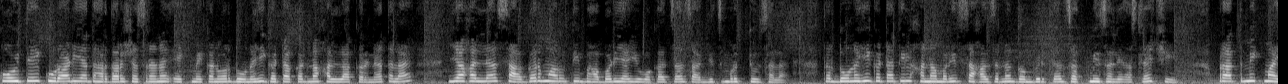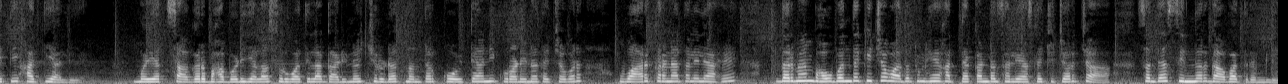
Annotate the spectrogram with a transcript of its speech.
कोयते कुराड या धारदार शस्त्रानं एकमेकांवर दोनही गटाकडनं हल्ला करण्यात आलाय. या हल्ल्यात सागर मारुती भाबड या युवकाचा जागीच मृत्यू झालाय. तर दोनही गटातील हाणामारीत सहा जण गंभीरत्या जखमी झाले असल्याची प्राथमिक माहिती हाती आली आहे. मयत सागर भाबड याला सुरुवातीला गाडीनं चिरडत नंतर कोयते आणि कुऱ्हाडीनं त्याच्यावर वार करण्यात आलेले आहे. दरम्यान भाऊबंदकीच्या वादातून हे हत्याकांड झाले असल्याची चर्चा सध्या सिन्नर गावात रंगली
